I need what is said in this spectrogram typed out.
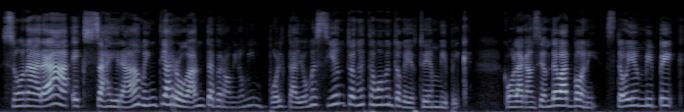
Sonará exageradamente arrogante, pero a mí no me importa. Yo me siento en este momento que yo estoy en mi pick. Como la canción de Bad Bunny, estoy en mi pick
